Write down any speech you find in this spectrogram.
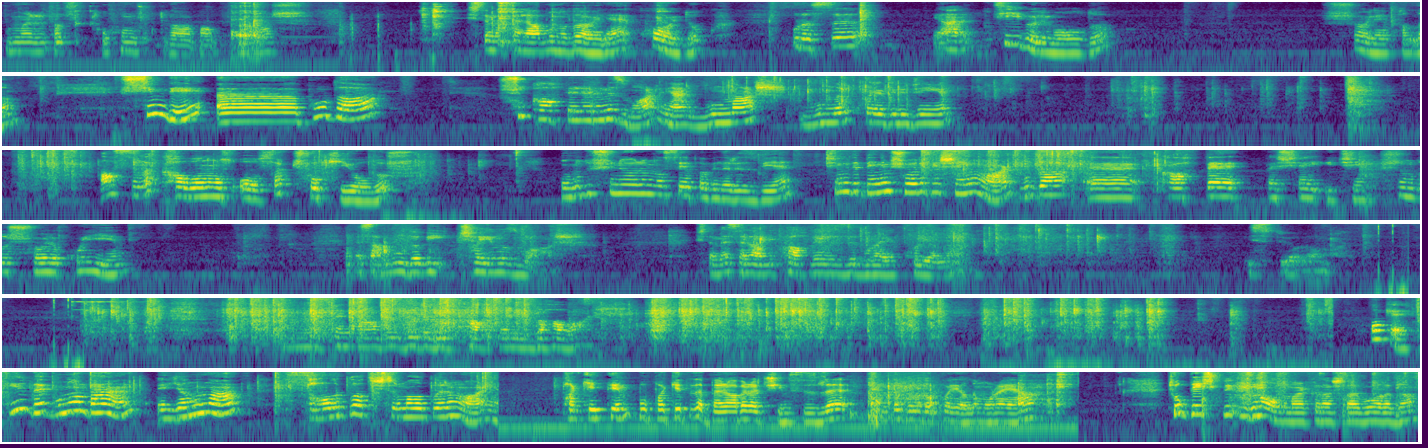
Bunları da tohumcuktu galiba bunlar. İşte mesela bunu böyle koyduk. Burası yani tea bölümü oldu. Şöyle yapalım. Şimdi eee, burada şu kahvelerimiz var. Yani bunlar bunları koyabileceğim aslında kavanoz olsa çok iyi olur. Onu düşünüyorum nasıl yapabiliriz diye. Şimdi benim şöyle bir şeyim var. Bu da e, kahve ve şey için. Şunu da şöyle koyayım. Mesela burada bir çayımız var. İşte mesela bu kahvemizi buraya koyalım. İstiyorum. Mesela burada da bir kahvemiz daha var. Okey. Bir de bunu ben e, yanına sağlıklı atıştırmalıklarım var. Paketim. Bu paketi de beraber açayım sizle. Hem de bunu da koyalım oraya. Çok değişik bir ürün oldum arkadaşlar bu arada.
